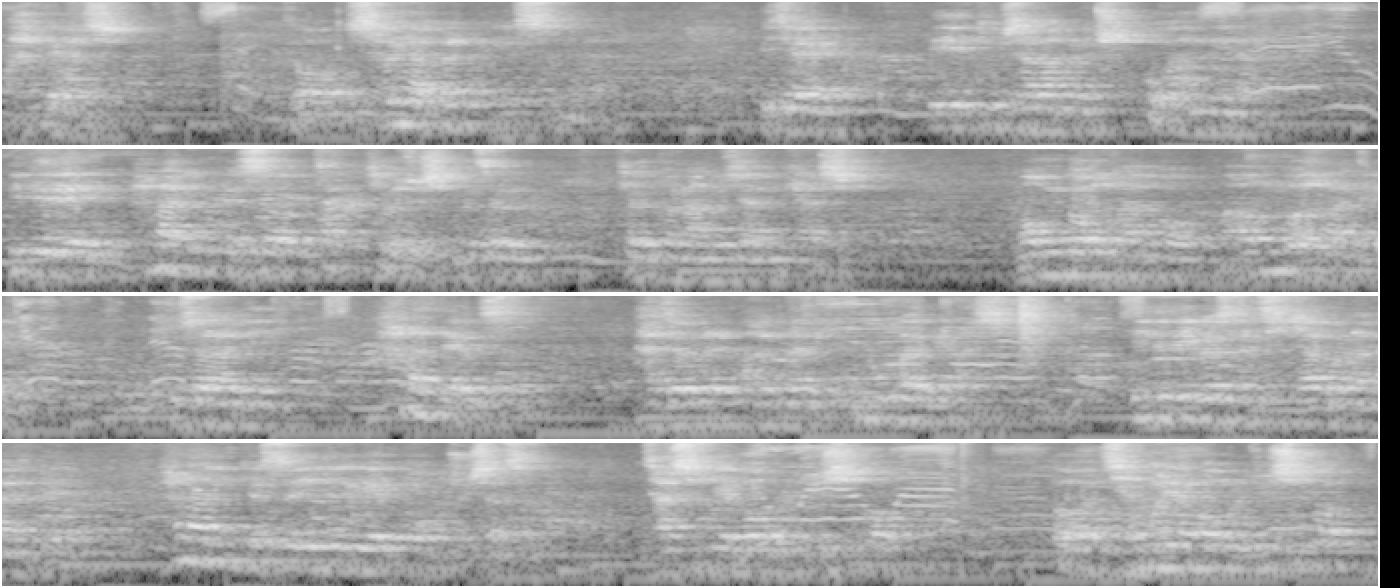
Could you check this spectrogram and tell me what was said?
하게 하시고 또 서약을 하겠습니다. 이제 이 두 사람을 축복합니다. 이들의 하나님께서 짝 지어 주신 것을 결코 나누지 않게 하시고 몸도 하나고 마음도 하나 되게 두 사람이 하나 되어서 가정을 아름답게 누구하게 하시고 이들이 이것을 지켜하고 나갈 때 하나님께서 이들에게 복 주셔서 자식의 복을 주시고 또 재물의 복을 주시고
